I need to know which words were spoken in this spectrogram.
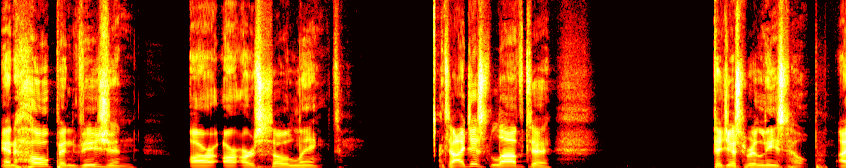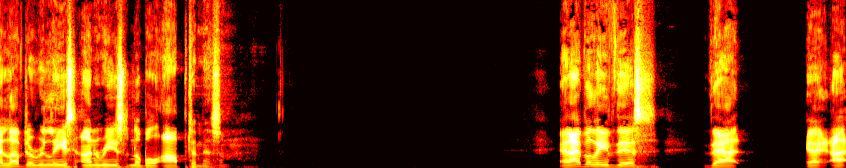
And hope and vision are, are, are so linked. So I just love to, to just release hope. I love to release unreasonable optimism. And I believe this that uh, I,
